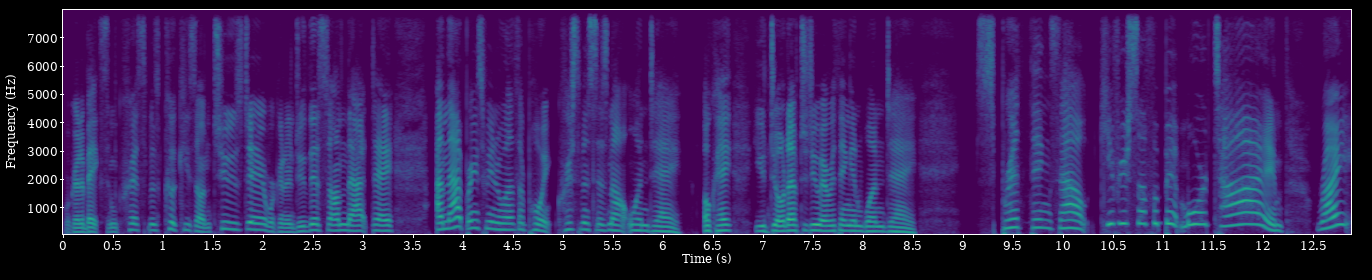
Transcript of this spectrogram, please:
we're going to bake some Christmas cookies on Tuesday. We're going to do this on that day. And that brings me to another point. Christmas is not one day, okay? You don't have to do everything in one day. Spread things out. Give yourself a bit more time. right?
